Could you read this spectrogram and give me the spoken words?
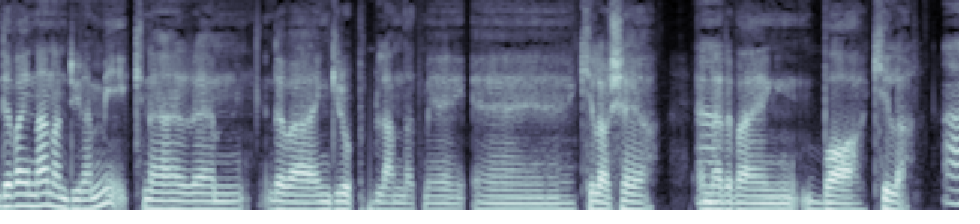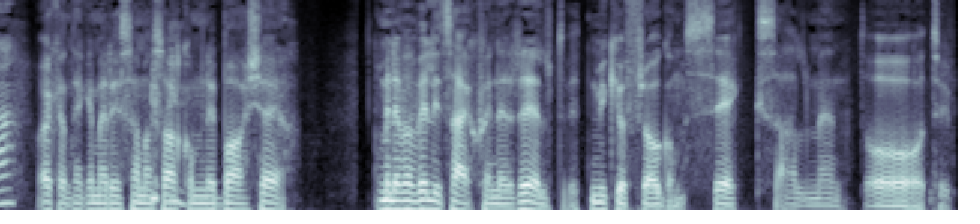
det var en annan dynamik när em, det var en grupp blandat med eh, killar och tjejer. Än när det var en bara killar. Ja. Och jag kan tänka mig det är samma sak om det är bara tjejer. Men det var väldigt så här generellt, vet, mycket frågor om sex allmänt och typ,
